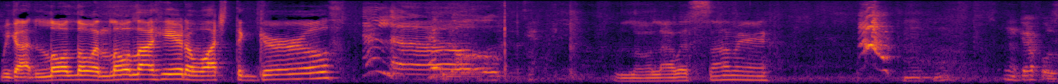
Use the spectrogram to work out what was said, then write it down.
We got Lolo and Lola here to watch the girls. Hello. Lola with Summer. Mm, careful. You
